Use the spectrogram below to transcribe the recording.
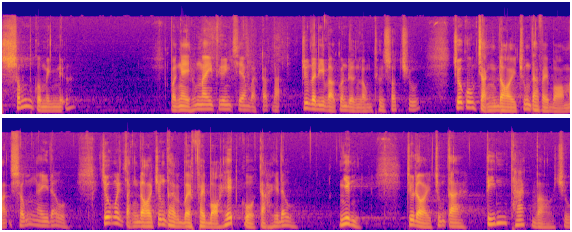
sống của mình nữa. Và ngày hôm nay thưa anh chị em và các bạn, chúng ta đi vào con đường lòng thương xót Chúa. Chúa cũng chẳng đòi chúng ta phải bỏ mạng sống ngay đâu. Chúa cũng chẳng đòi chúng ta phải bỏ hết của cải đâu. Nhưng Chúa đòi chúng ta tín thác vào Chúa.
